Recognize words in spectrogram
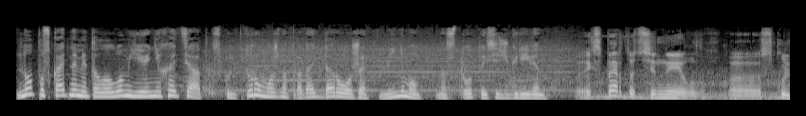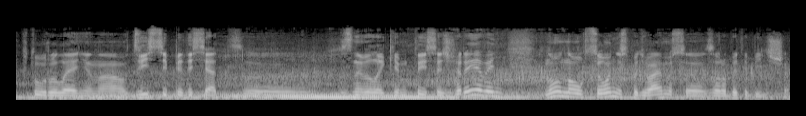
но пускать на металлолом ее не хотят. Скульптуру можно продать дороже, минимум на 100 тысяч гривен. Експерт оцінив е, скульптуру Леніна в 250 е, з невеликим тисяч гривень. Ну, на аукціоні сподіваємося заробити більше.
